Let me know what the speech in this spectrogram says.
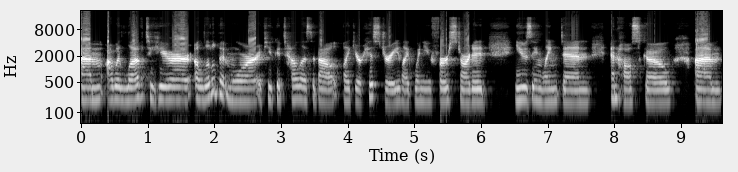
um, I would love to hear a little bit more. If you could tell us about like your history, like when you first started using LinkedIn and Hosco um,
